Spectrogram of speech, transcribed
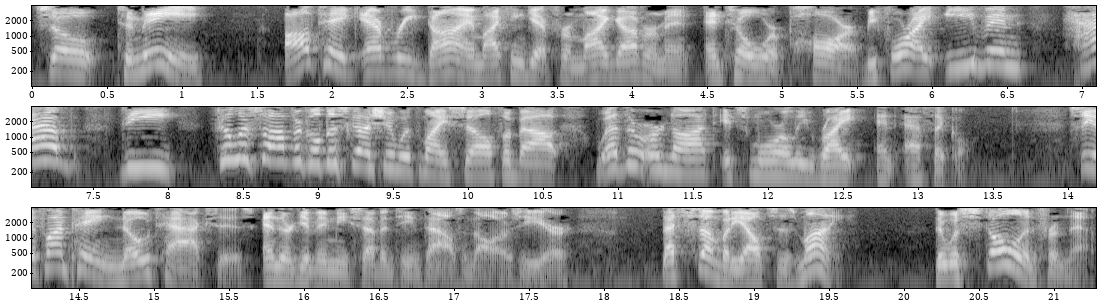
So to me, I'll take every dime I can get from my government until we're par before I even have the philosophical discussion with myself about whether or not it's morally right and ethical. See, if I'm paying no taxes and they're giving me $17,000 a year, that's somebody else's money that was stolen from them.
